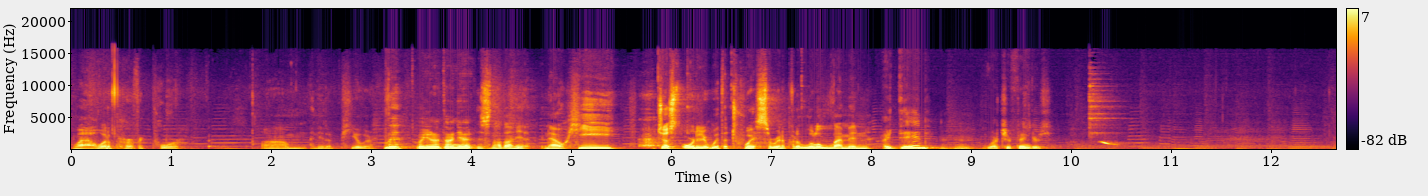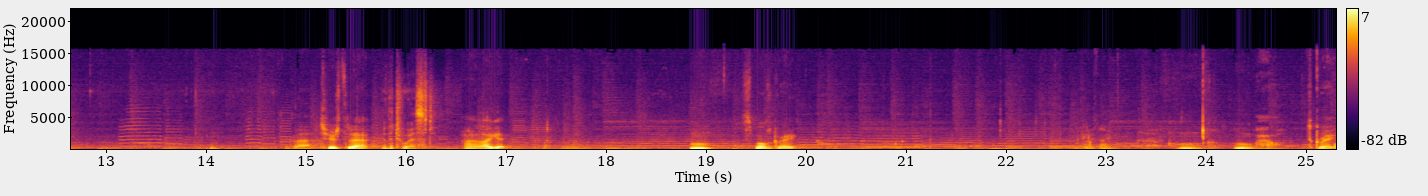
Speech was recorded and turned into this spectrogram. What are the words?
Wow, what a perfect pour. Um, I need a peeler. Oh, you're not done yet? This is not done yet. Now he just ordered it with a twist, so we're gonna put a little lemon. I did? Watch your fingers. That. Cheers to that. With a twist. I like it. Mmm, smells great. What do you think? Mm, wow, it's great.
